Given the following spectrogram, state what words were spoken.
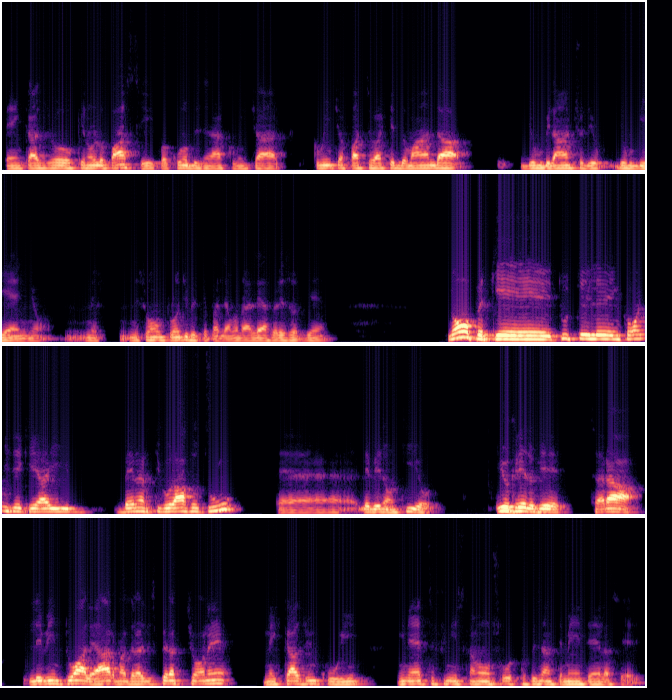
e in caso che non lo passi, qualcuno bisognerà cominciare comincia a farsi qualche domanda di un bilancio di, di un biennio nei, nei suoi confronti perché parliamo un allenatore esordiente. No, perché tutte le incognite che hai ben articolato tu eh, le vedo anch'io. Io credo che sarà l'eventuale arma della disperazione nel caso in cui i Nets finiscano sotto pesantemente nella serie.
